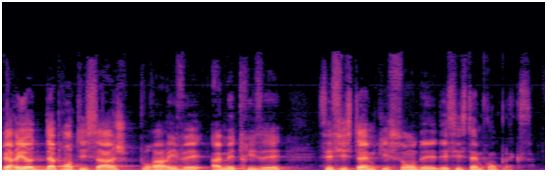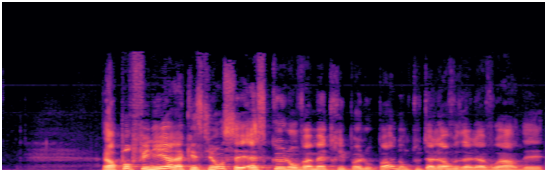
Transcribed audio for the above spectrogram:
période d'apprentissage pour arriver à maîtriser ces systèmes qui sont des, systèmes complexes. Alors pour finir, la question c'est est-ce que l'on va mettre Ripple ou pas? Donc tout à l'heure vous allez avoir des,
